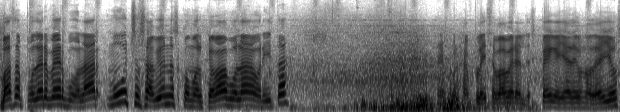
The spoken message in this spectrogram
vas a poder ver volar muchos aviones como el que va a volar ahorita. Eh, por ejemplo, ahí se va a ver el despegue ya de uno de ellos.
